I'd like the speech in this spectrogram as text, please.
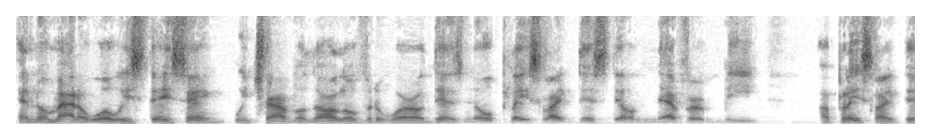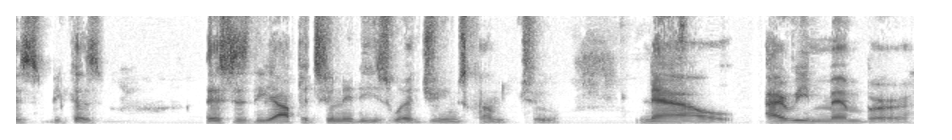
And no matter what we stay saying, we traveled all over the world. There's no place like this. There'll never be a place like this because this is the opportunities where dreams come true. Now, I remember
